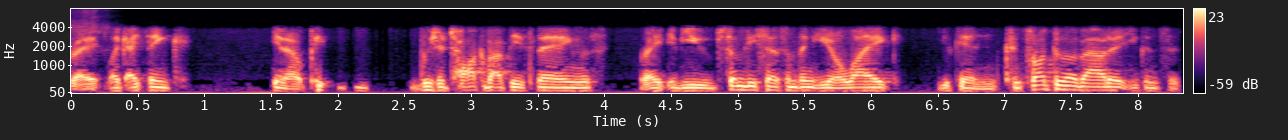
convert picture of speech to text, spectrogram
right? Like I think, you know, pe- we should talk about these things, right? If you somebody says something you don't like, you can confront them about it. You can you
